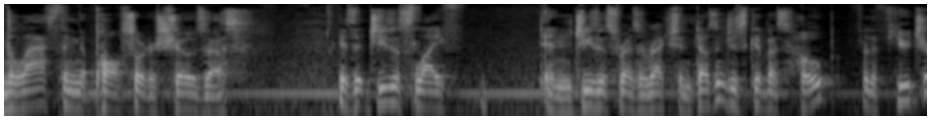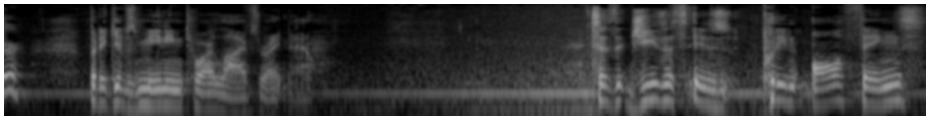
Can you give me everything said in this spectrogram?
The last thing that Paul sort of shows us is that Jesus' life and Jesus' resurrection doesn't just give us hope for the future, but it gives meaning to our lives right now. It says that Jesus is putting all things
